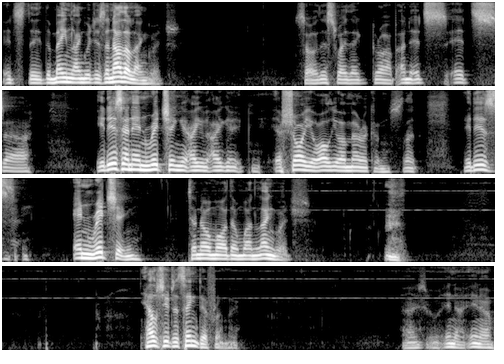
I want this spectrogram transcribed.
it's the, the main language is another language. So this way they grow up, and it's it's uh, it is an enriching. I, I assure you, all you Americans, that it is enriching to know more than one language. Helps you to think differently uh, in a in a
